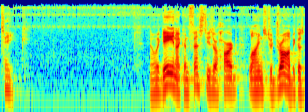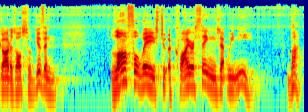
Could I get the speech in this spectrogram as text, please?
take. Now, again, I confess these are hard lines to draw because God has also given lawful ways to acquire things that we need. But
